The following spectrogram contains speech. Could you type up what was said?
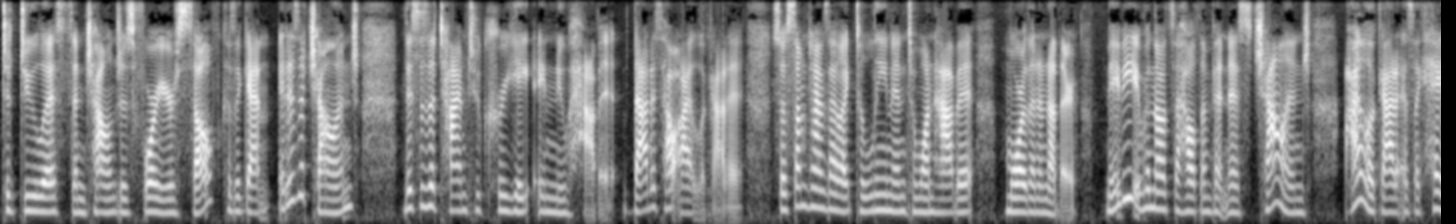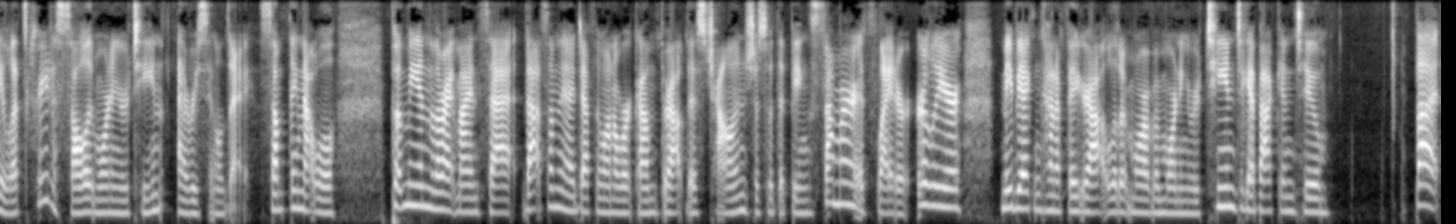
to do lists and challenges for yourself. Because again, it is a challenge. This is a time to create a new habit. That is how I look at it. So sometimes I like to lean into one habit more than another. Maybe even though it's a health and fitness challenge, I look at it as like, hey, let's create a solid morning routine every single day. Something that will put me into the right mindset. That's something I definitely want to work on throughout this challenge. Just with it being summer, it's lighter earlier. Maybe I can kind of figure out a little bit more of a morning routine to get back into. But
